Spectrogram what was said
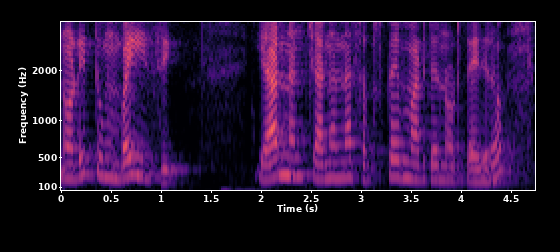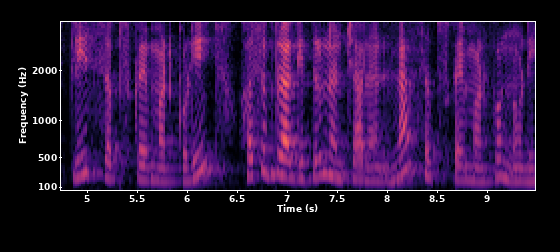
ನೋಡಿ, ತುಂಬ ಈಸಿ. ಯಾರು ನನ್ನ ಚಾನಲ್ನ ಸಬ್ಸ್ಕ್ರೈಬ್ ಮಾಡದೆ ನೋಡ್ತಾ ಇದ್ದೀರೋ, ಪ್ಲೀಸ್ ಸಬ್ಸ್ಕ್ರೈಬ್ ಮಾಡ್ಕೊಳ್ಳಿ. ಹೊಸಬ್ರಾಗಿದ್ದರೂ ನನ್ನ ಚಾನಲ್ನ ಸಬ್ಸ್ಕ್ರೈಬ್ ಮಾಡ್ಕೊಂಡು ನೋಡಿ.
